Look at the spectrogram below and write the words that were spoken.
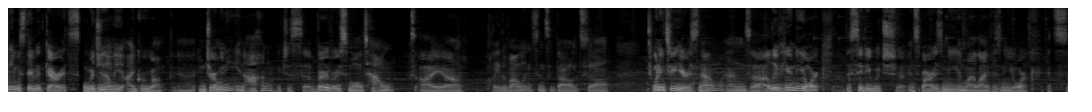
my name is David Garrett. Originally, I grew up uh, in Germany, in Aachen, which is a very, very small town. I uh, play the violin since about uh, 22 years now, and uh, I live here in New York. The city which uh, inspires me in my life is New York. It's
